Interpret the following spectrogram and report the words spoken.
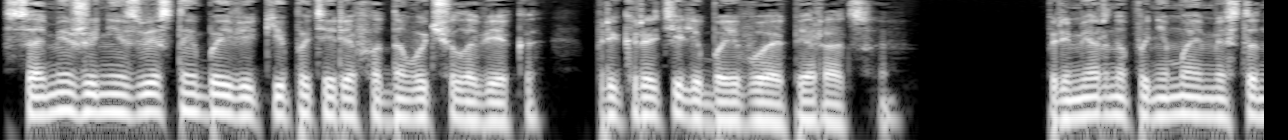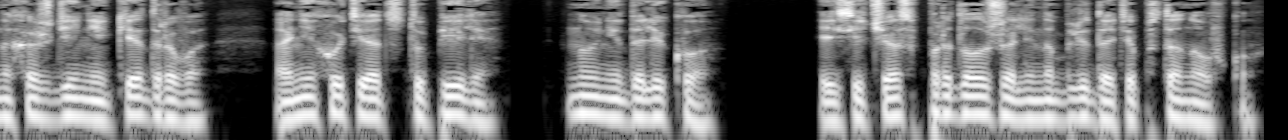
Сами же неизвестные боевики, потеряв одного человека, прекратили боевую операцию. Примерно понимая местонахождение Кедрова, они хоть и отступили, но недалеко, и сейчас продолжали наблюдать обстановку.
